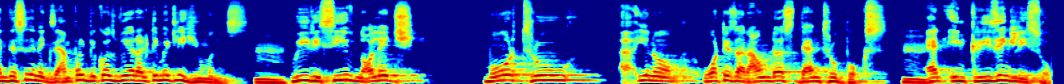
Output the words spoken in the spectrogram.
and this is an example because we are ultimately humans receive knowledge more through uh, you know what is around us than through books. And increasingly so.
